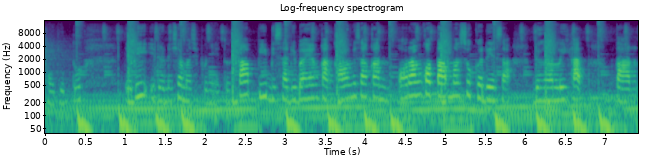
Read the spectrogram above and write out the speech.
kayak gitu. Jadi Indonesia masih punya itu. Tapi bisa dibayangkan kalau misalkan orang kota masuk ke desa dengan lihat tan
